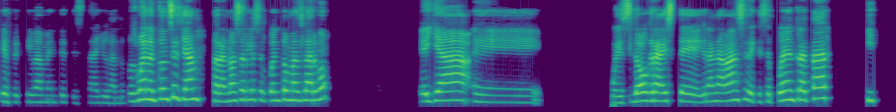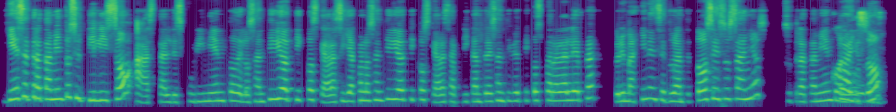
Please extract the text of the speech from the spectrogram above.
que efectivamente te está ayudando. Pues bueno, entonces ya, para no hacerles el cuento más largo, ella eh, pues logra este gran avance de que se pueden tratar y, ese tratamiento se utilizó hasta el descubrimiento de los antibióticos, que ahora sí ya con los antibióticos, que ahora se aplican tres antibióticos para la lepra, pero imagínense, durante todos esos años su tratamiento ayudó,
